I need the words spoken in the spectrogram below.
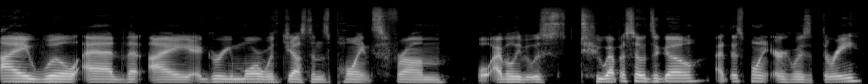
I will add that I agree more with Justin's points from, well, I believe it was two episodes ago at this point, or was it three?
